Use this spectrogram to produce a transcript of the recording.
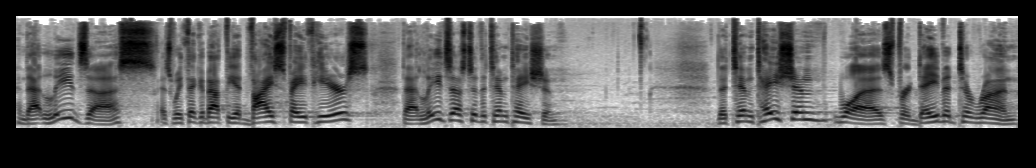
And that leads us, as we think about the advice faith hears, that leads us to the temptation. The temptation was for David to run,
